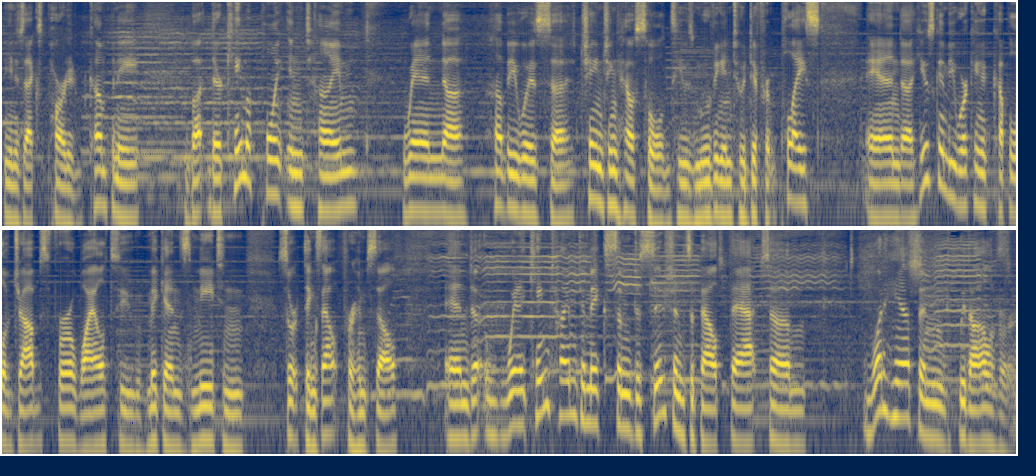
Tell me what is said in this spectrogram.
he and his ex parted company. But there came a point in time when uh, hubby was uh, changing households. He was moving into a different place, and uh, he was going to be working a couple of jobs for a while to make ends meet and sort things out for himself. And uh, when it came time to make some decisions about that, um, what happened with Oliver?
